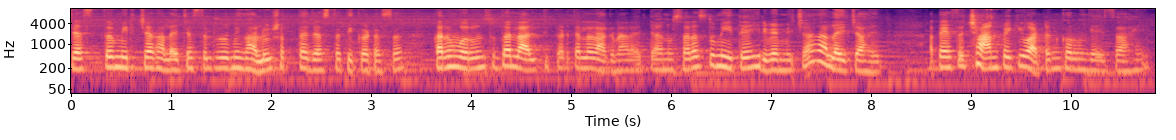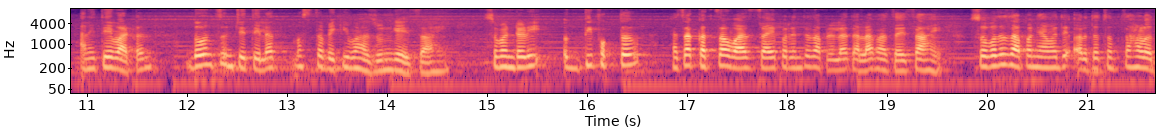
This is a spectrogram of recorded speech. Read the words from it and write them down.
जास्त मिरच्या घालायच्या असेल तर तुम्ही घालू शकता जास्त तिखट असं कारण वरूनसुद्धा लाल तिखट त्याला लागणार आहे. त्यानुसारच तुम्ही इथे हिरव्या मिरच्या घालायच्या आहेत. आता याचं छानपैकी वाटण करून घ्यायचं आहे आणि ते वाटण दोन चमचे तेलात मस्तपैकी भाजून घ्यायचं आहे. सो मंडळी अगदी फक्त ह्याचा कच्चा वास जाईपर्यंतच आपल्याला त्याला भाजायचा आहे. सोबतच आपण यामध्ये अर्धा चमचा हळद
